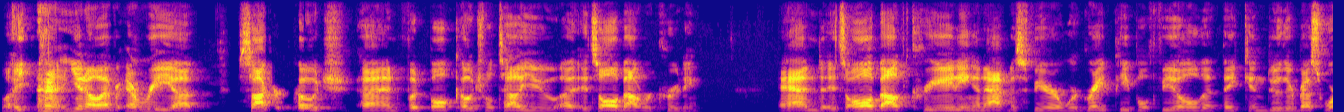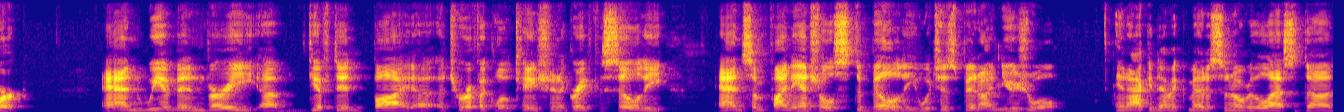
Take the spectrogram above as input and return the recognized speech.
Well, you know, every, every uh, soccer coach and football coach will tell you uh, it's all about recruiting. And it's all about creating an atmosphere where great people feel that they can do their best work. And we have been very uh, gifted by a, a, terrific location, a great facility, and some financial stability, which has been unusual in academic medicine over the last uh,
